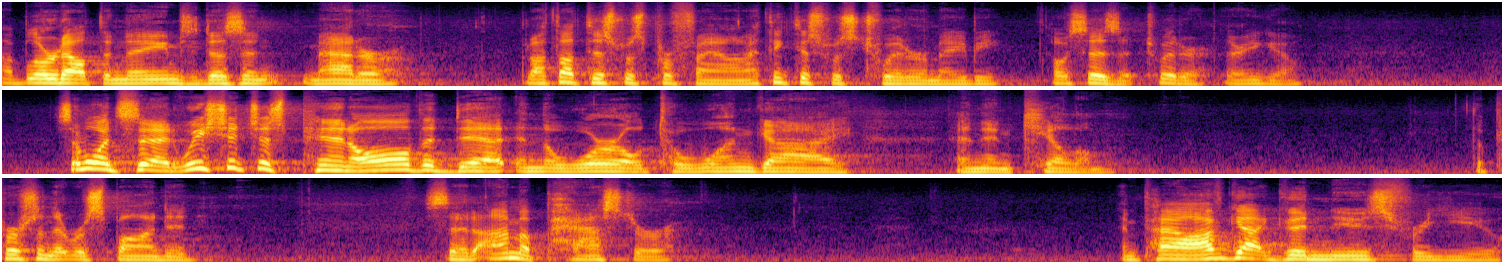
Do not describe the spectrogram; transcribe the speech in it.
I blurred out the names, it doesn't matter. But I thought this was profound. I think this was Twitter, maybe. Oh, it says it Twitter. There you go. Someone said, We should just pin all the debt in the world to one guy and then kill him. The person that responded said, I'm a pastor and, pal, I've got good news for you.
